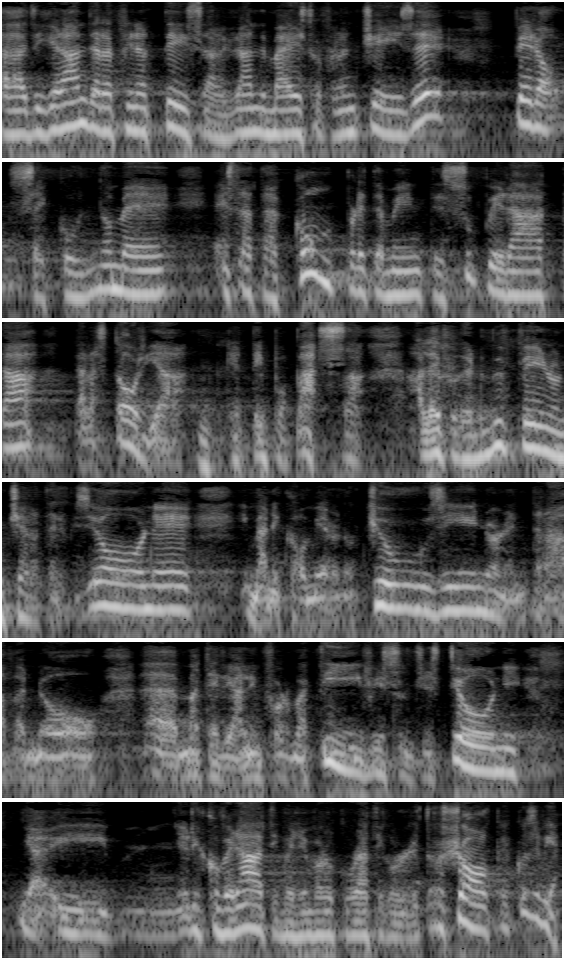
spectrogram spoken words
eh, di grande raffinatezza al grande maestro francese, però secondo me è stata completamente superata dalla storia, che tempo passa. All'epoca del buffet non c'era televisione, i manicomi erano chiusi, non entravano eh, materiali informativi, suggestioni, i, i ricoverati venivano curati con l'elettroshock e così via.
